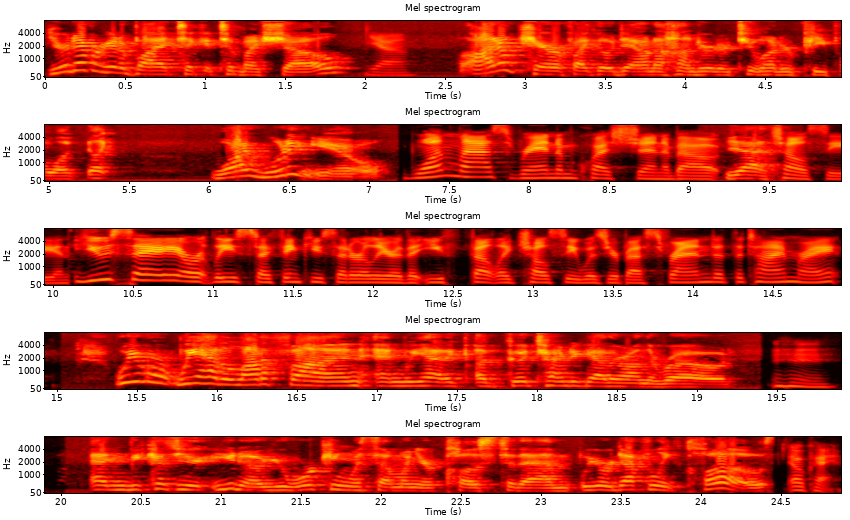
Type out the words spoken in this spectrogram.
You're never going to buy a ticket to my show. Yeah. I don't care if I go down 100 or 200 people. Like, why wouldn't you? One last random question about Yes. Chelsea. And you say, or at least I think you said earlier, that you felt like Chelsea was your best friend at the time, right? we were we had a lot of fun and we had a, a good time together on the road Mm-hmm. and because you're you know you're working with someone you're close to them we were definitely close Okay.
